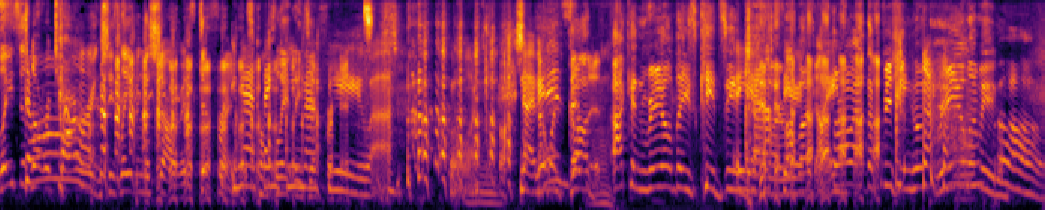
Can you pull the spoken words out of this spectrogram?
Lisa's not retiring; she's leaving the show. It's different. Yeah, it's thank completely you, different. Uh, God. No, it Oh my is. God, I can reel these kids in. Yeah, Camo. Like, throw out the fishing hook, reel them in. Oh,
